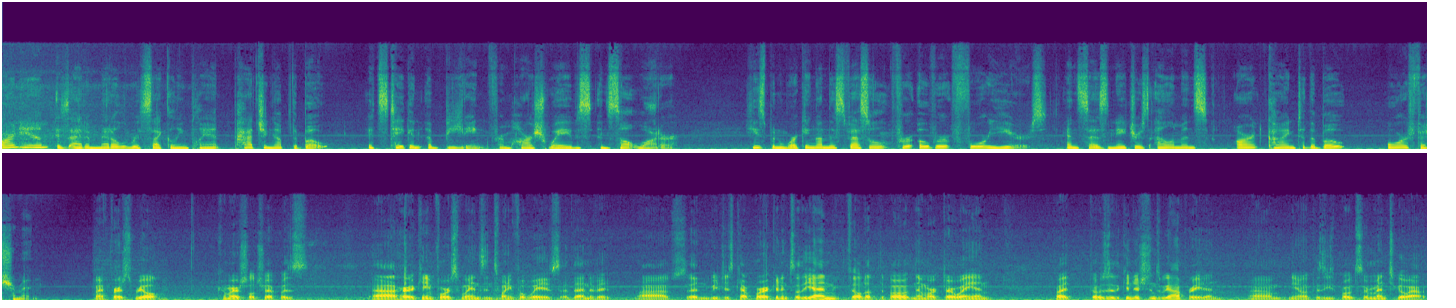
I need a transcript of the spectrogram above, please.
Farnham is at a metal recycling plant patching up the boat. It's taken a beating from harsh waves and salt water. He's been working on this vessel for over four years and says nature's elements aren't kind to the boat or fishermen. My first real commercial trip was uh, hurricane force winds and 20 foot waves at the end of it. Uh, and we just kept working until the end, filled up the boat, and then worked our way in. But those are the conditions we operate in, um, you know, because these boats are meant to go out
